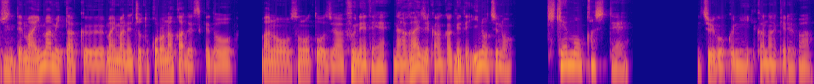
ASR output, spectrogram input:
してまあ今みたく、まあ今ねちょっとコロナ禍ですけど、あの、その当時は船で長い時間かけて命の危険も冒して、中国に行かなければ、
